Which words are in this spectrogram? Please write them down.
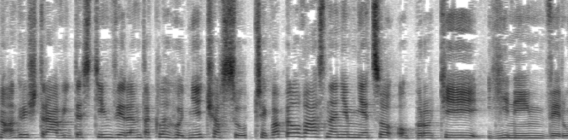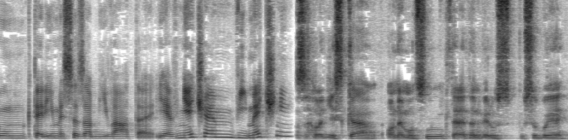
No a když trávíte s tím virem takhle hodně času, překvapilo vás na něm něco oproti jiným virům, kterými se zabýváte? Je v něčem výjimečný? Z hlediska onemocnění, které ten virus způsobuje,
